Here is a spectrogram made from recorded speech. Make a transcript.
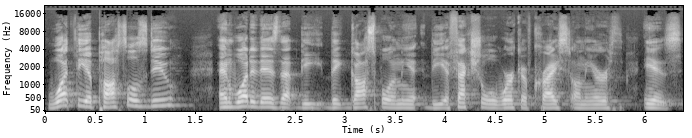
what the apostles do and what it is that the, the gospel and the, the effectual work of Christ on the earth is.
